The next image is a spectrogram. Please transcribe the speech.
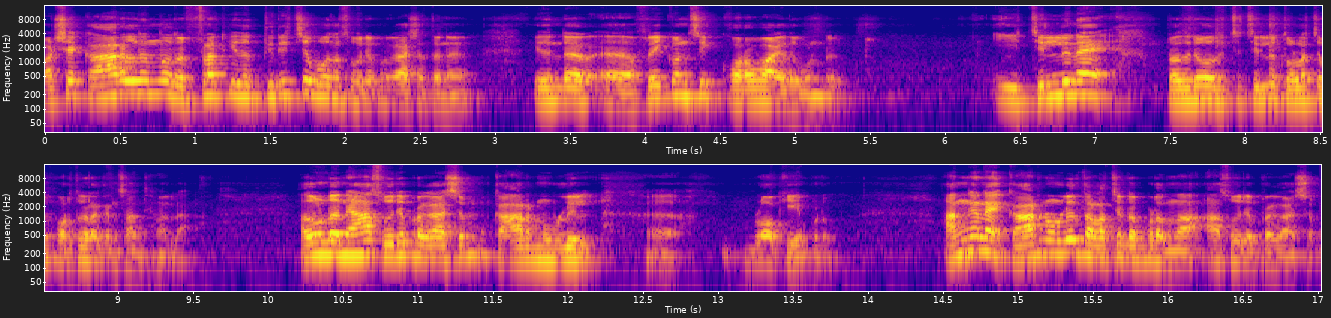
പക്ഷേ കാറിൽ നിന്ന് റിഫ്ലക്റ്റ് ചെയ്ത് തിരിച്ചു പോകുന്ന സൂര്യപ്രകാശത്തിന് ഇതിന്റെ ഫ്രീക്വൻസി കുറവായതുകൊണ്ട് ഈ ചില്ലിനെ പ്രതിരോധിച്ച് ചില്ല് തുളച്ച് പുറത്തു കിടക്കാൻ സാധ്യമല്ല. അതുകൊണ്ട് തന്നെ ആ സൂര്യപ്രകാശം കാറിനുള്ളിൽ ബ്ലോക്ക് ചെയ്യപ്പെടും. അങ്ങനെ കാടിനുള്ളിൽ തളച്ചിടപ്പെടുന്ന ആ സൂര്യപ്രകാശം.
